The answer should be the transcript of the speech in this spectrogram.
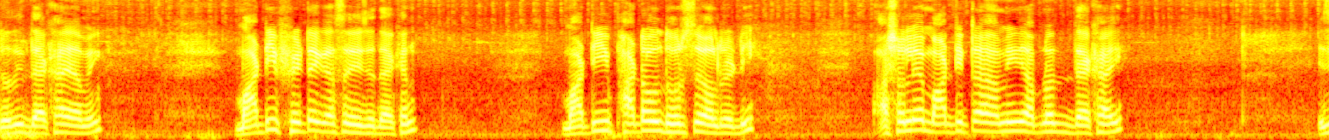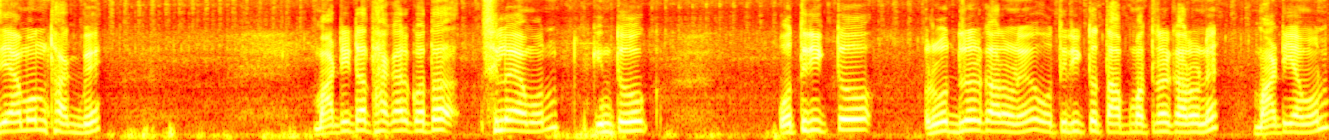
যদি দেখাই আমি, মাটি ফেটে গেছে, এই যে দেখেন। মাটি ফাটল ধরছে অলরেডি আসলে মাটিটা আমি আপনাদের দেখাই। এই যে এমন থাকবে। মাটিটা থাকার কথা ছিল এমন, কিন্তু অতিরিক্ত রৌদ্রের কারণে, অতিরিক্ত তাপমাত্রার কারণে মাটি এমন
